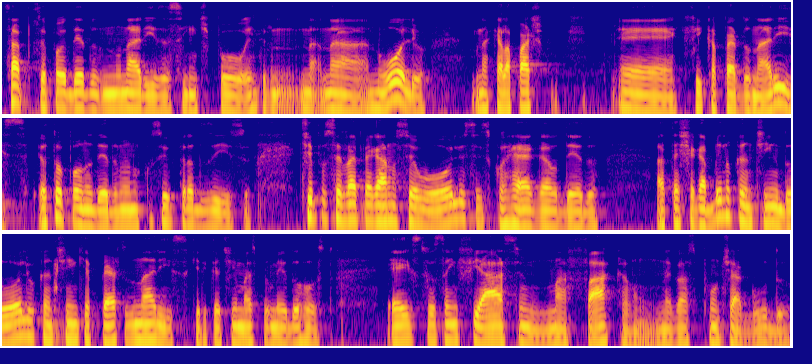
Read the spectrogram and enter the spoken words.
sabe? Que você põe o dedo no nariz, assim, tipo, entre na, na no olho, naquela parte é, que fica perto do nariz, eu tô pondo o dedo, mas eu não consigo traduzir isso. Tipo, você vai pegar no seu olho, você escorrega o dedo até chegar bem no cantinho do olho, o cantinho que é perto do nariz, aquele cantinho mais pro meio do rosto. Aí, se você enfiasse uma faca, um negócio pontiagudo,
